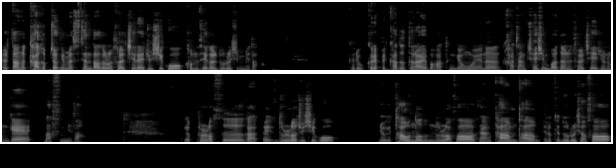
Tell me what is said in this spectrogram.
일단은 가급적이면 스탠다드로 설치를 해주시고 검색을 누르십니다. 그리고 그래픽카드 드라이버 같은 경우에는 가장 최신 버전을 설치해 주는 게 낫습니다. 이 플러스가 네, 눌러주시고 여기 다운로드 눌러서 그냥 다음 다음 이렇게 누르셔서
